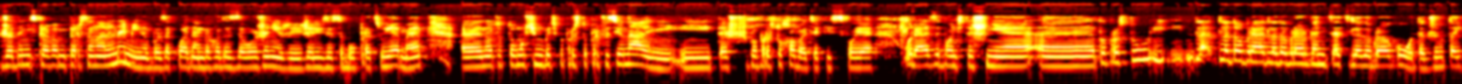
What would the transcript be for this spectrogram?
żadnymi sprawami personalnymi, no bo zakładam, wychodzę z założenia, że jeżeli ze sobą pracujemy, e, no to to musimy być po prostu profesjonalni i też po prostu chować jakieś swoje urazy, bądź też nie e, po prostu i, i dla, dla, dobra, dla dobra organizacji, dla dobra ogółu. Także tutaj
